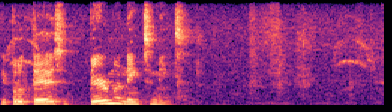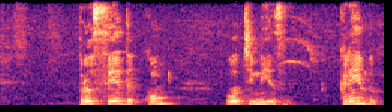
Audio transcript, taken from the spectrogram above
e protege permanentemente. Proceda com otimismo, crendo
